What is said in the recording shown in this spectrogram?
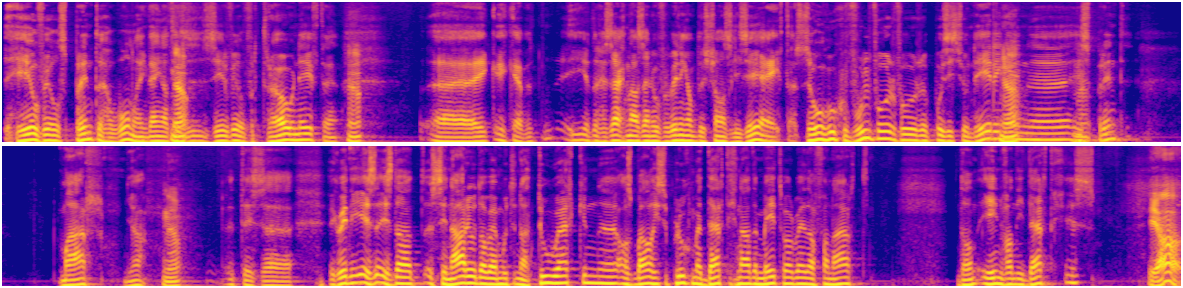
heel veel sprinten gewonnen. Ik denk dat hij Ja. zeer veel vertrouwen heeft. En, Ja. eh, ik, ik heb het eerder gezegd na zijn overwinning op de Champs-Élysées. Hij heeft daar zo'n goed gevoel voor, voor positionering Ja. in, eh in sprinten. Maar ja, Ja. het is, eh, ik weet niet, is, is dat een scenario dat wij moeten naartoe werken als Belgische ploeg met 30 na de meet, waarbij dat Van Aert dan één van die 30 is? Ja,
